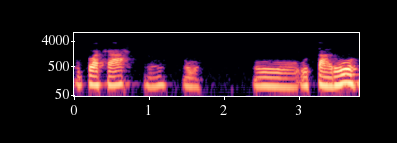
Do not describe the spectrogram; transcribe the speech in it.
o placar, né? o, o, o tarô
